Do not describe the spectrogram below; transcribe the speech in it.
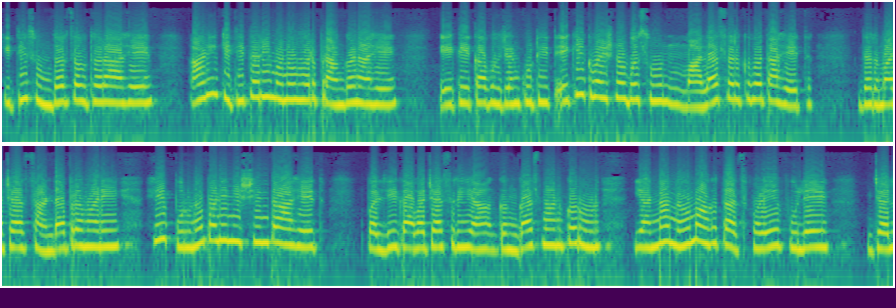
किती सुंदर चौथरा आहे आणि कितीतरी मनोहर प्रांगण आहे. एक एका भजन कुटीत एक एक वैष्णव बसून माला सरकवत आहेत. धर्माच्या सांडाप्रमाणे हे पूर्णपणे निश्चिंत आहेत. पल्ली गावाच्या स्त्रिया गंगा स्नान करून यांना न मागताच फळे फुले जल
